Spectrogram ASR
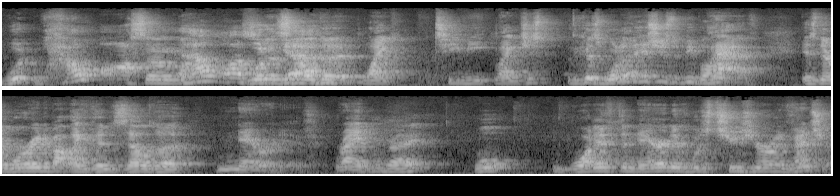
What? how awesome? How awesome, would a yeah. Zelda like TV like just because one of the issues that people have is they're worried about like the Zelda narrative, right? Right. Well, what if the narrative was choose your own adventure,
